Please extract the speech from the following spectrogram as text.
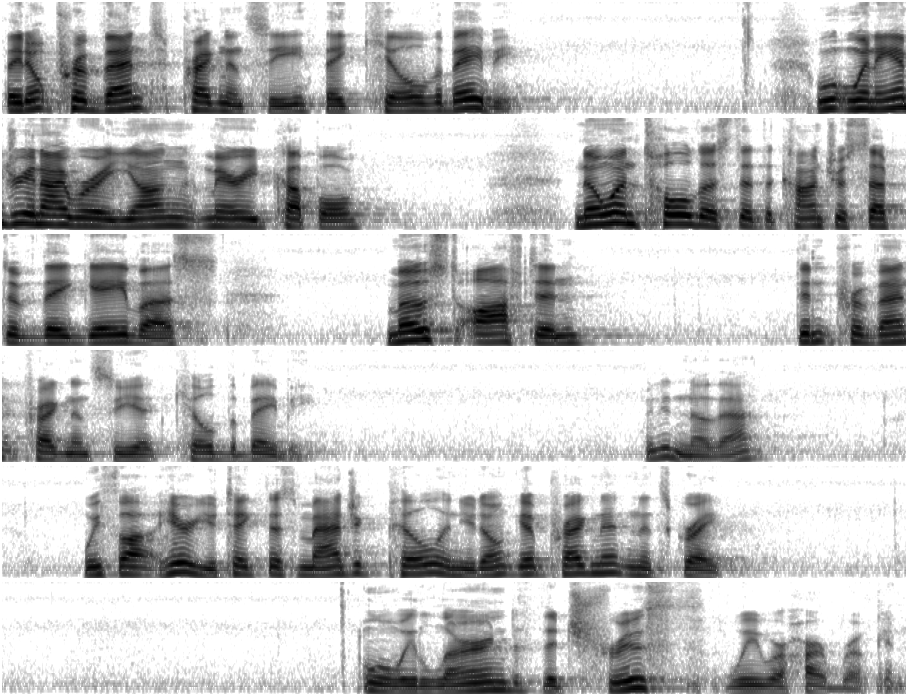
They don't prevent pregnancy, they kill the baby. When Andrea and I were a young married couple, no one told us that the contraceptive they gave us most often didn't prevent pregnancy, it killed the baby. We didn't know that. We thought, here, you take this magic pill and you don't get pregnant, and it's great. When we learned the truth, we were heartbroken.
